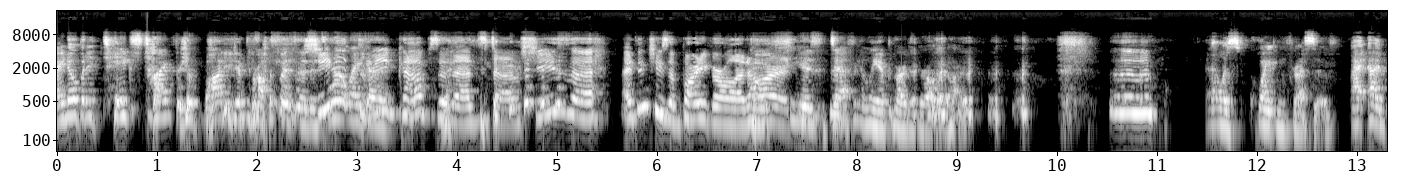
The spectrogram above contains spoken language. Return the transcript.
I know, but it takes time for your body to process it. It's she had like three a. cups of that stuff. She's a, I think she's a party girl at heart. She is definitely a party girl at heart. Uh, That was quite impressive. I, I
